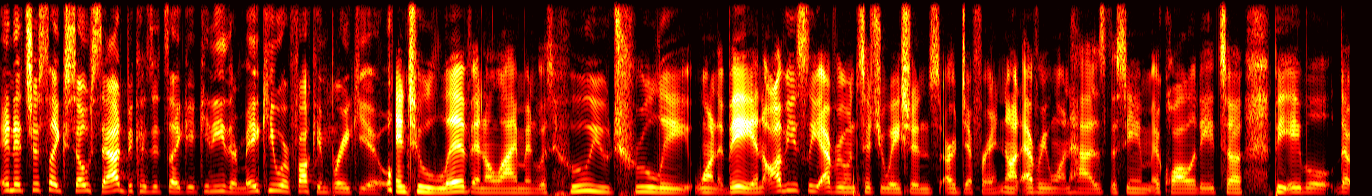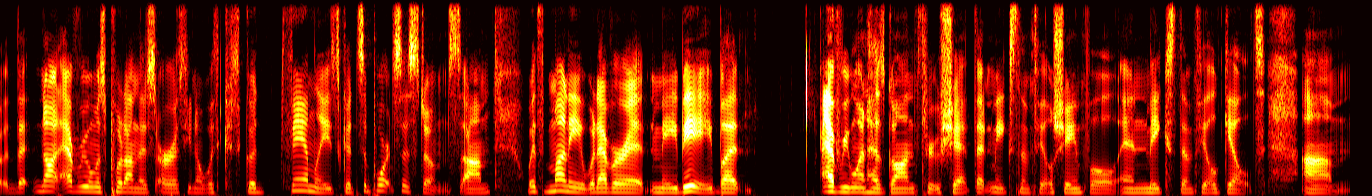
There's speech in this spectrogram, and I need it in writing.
and it's just like so sad because it's like it can either make you or fucking break you and to live in alignment with who you truly want to be. And obviously, everyone's situations are different. Not everyone has the same equality to be able that, that not everyone was put on this earth, you know, with good families, good support systems, um, with money, whatever it may be. But everyone has gone through shit that makes them feel shameful and makes them feel guilt. Um,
